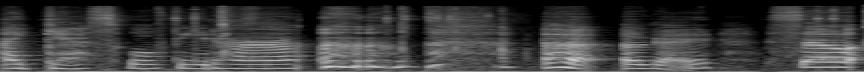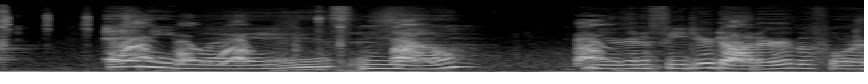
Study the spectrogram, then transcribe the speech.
I guess we'll feed her. uh, okay. So anyways, no. You're to feed your daughter before...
